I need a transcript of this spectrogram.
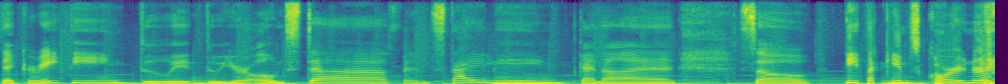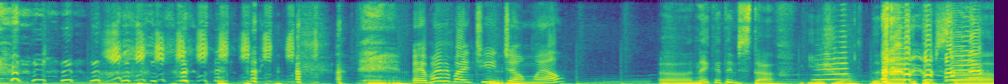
decorating, do it, do your own stuff and styling, ganon. So, Tita Kim's Corner. Eh, what about you, Jomwell? Uh, negative stuff, usual. The negative stuff.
